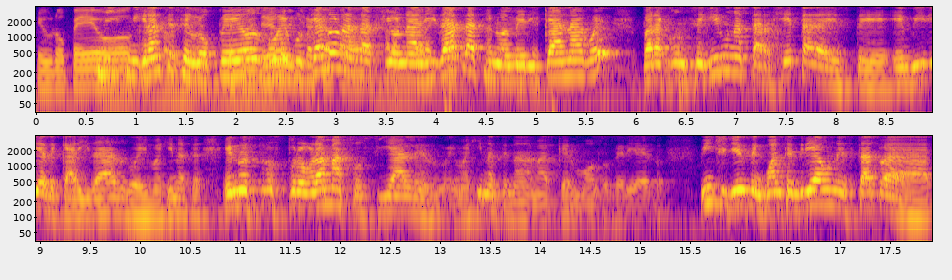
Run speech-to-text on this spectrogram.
europeos. migrantes europeos, güey, buscando la nacionalidad latinoamericana, güey, para conseguir una tarjeta, este, envidia de caridad, güey, imagínate. En nuestros programas sociales, güey, imagínate nada más qué hermoso sería eso. Pinche Jensen Juan tendría una estatua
